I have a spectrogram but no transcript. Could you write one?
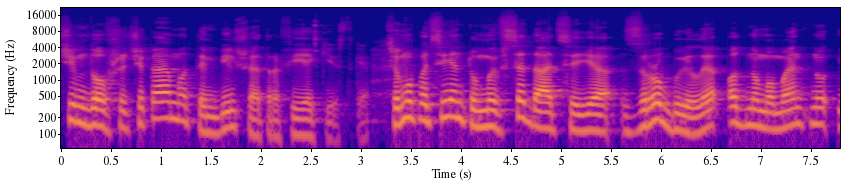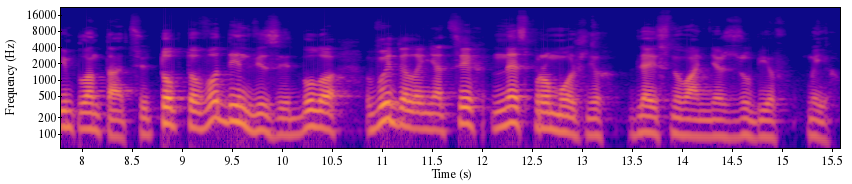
Чим довше чекаємо, тим більше атрофія кістки. Цьому пацієнту ми в седації зробили одномоментну імплантацію. Тобто в один візит було видалення цих неспроможних для існування зубів. Ми їх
